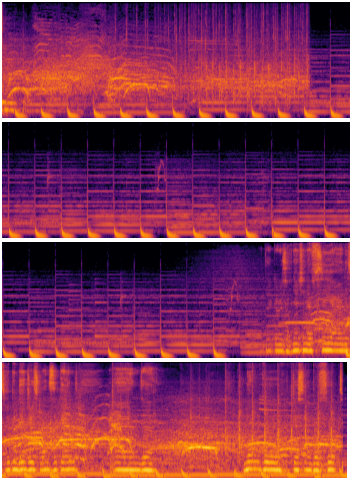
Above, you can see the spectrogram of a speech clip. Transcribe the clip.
Attackers of Nianchen FC and it's looking dangerous once again. And uh, Mungu, just number 14.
